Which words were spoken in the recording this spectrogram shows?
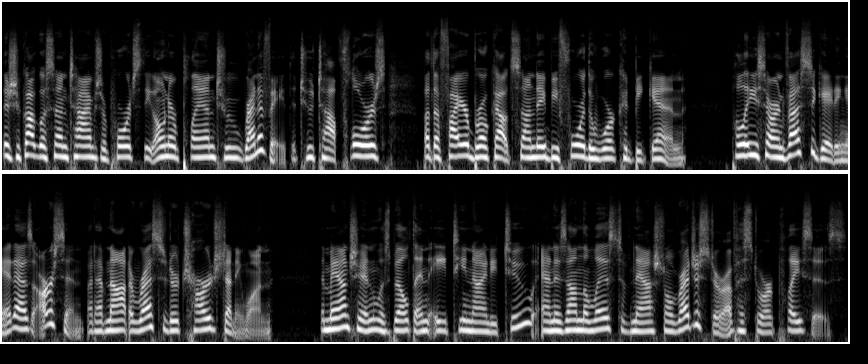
The Chicago Sun-Times reports the owner planned to renovate the two top floors, but the fire broke out Sunday before the work could begin. Police are investigating it as arson, but have not arrested or charged anyone. The mansion was built in 1892 and is on the list of National Register of Historic Places.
